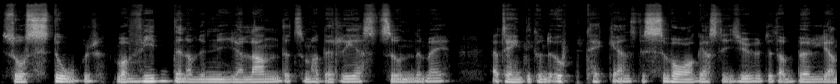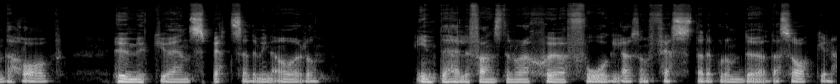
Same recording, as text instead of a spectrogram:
Så stor var vidden av det nya landet som hade rests under mig att jag inte kunde upptäcka ens det svagaste ljudet av böljande hav, hur mycket jag än spetsade mina öron. Inte heller fanns det några sjöfåglar som fästade på de döda sakerna.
